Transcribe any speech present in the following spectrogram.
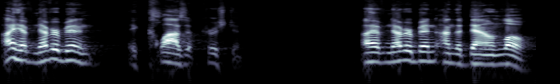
I have never been a closet Christian. I have never been on the down low.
